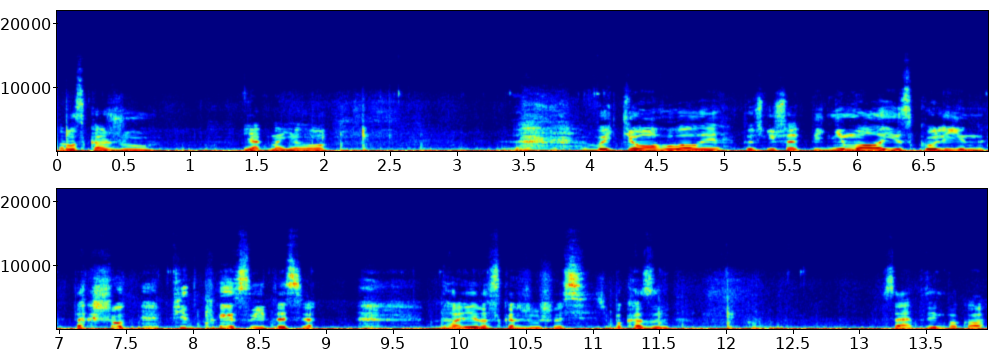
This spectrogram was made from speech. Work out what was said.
розкажу, як ми його витягували, точніше піднімали із колін. Так що підписуйтеся. Далі розкажу щось. показую. Все, всім пока.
